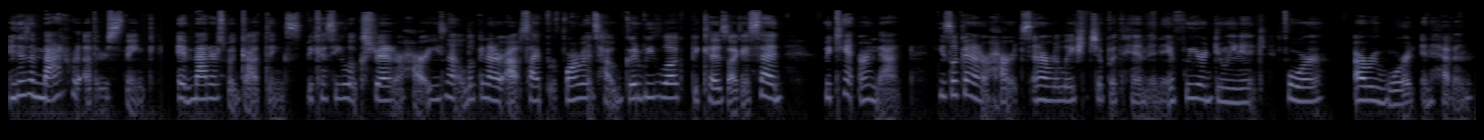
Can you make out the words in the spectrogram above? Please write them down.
It doesn't matter what others think. It matters what God thinks because He looks straight at our heart. He's not looking at our outside performance, how good we look, because, like I said, we can't earn that. He's looking at our hearts and our relationship with Him, and if we are doing it for our reward in heaven.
